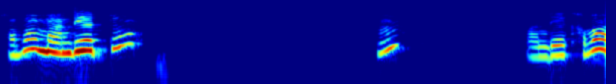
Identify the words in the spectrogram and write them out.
খাবা মান্ডিয়া একটু? হুম? মান্ডিয়া খাবা?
